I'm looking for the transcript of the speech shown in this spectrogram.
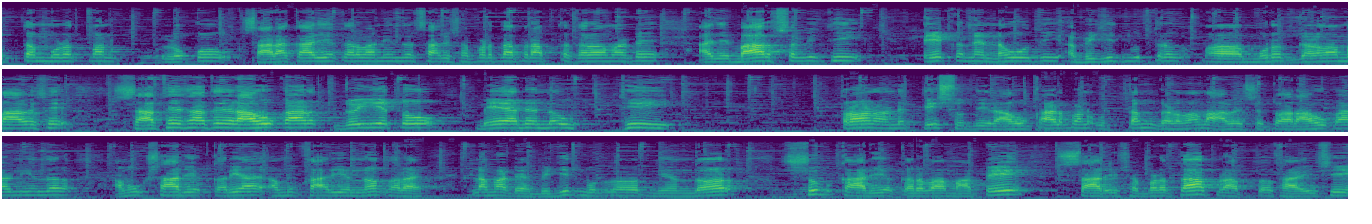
ઉત્તમ મુહૂર્ત પણ લોકો સારા કાર્ય કરવાની અંદર સારી સફળતા પ્રાપ્ત કરવા માટે આજે બાર સવીથી એક અને નવ સુધી અભિજીત મુત્ર મુહૂર્ત ગણવામાં આવે છે. સાથે સાથે રાહુકાળ જોઈએ તો બે અને નવથી ત્રણ અને ત્રીસ સુધી રાહુકાળ પણ ઉત્તમ ગણવામાં આવે છે. તો આ રાહુકાળની અંદર અમુક કાર્ય કર્યા, અમુક કાર્ય ન કરાય, એટલા માટે અભિજીત મુહૂર્તની અંદર શુભ કાર્ય કરવા માટે સારી સફળતા પ્રાપ્ત થાય છે.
